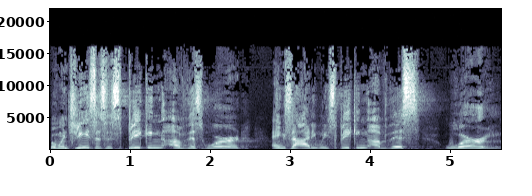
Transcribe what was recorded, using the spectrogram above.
But when Jesus is speaking of this word, anxiety, when he's speaking of this worry,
